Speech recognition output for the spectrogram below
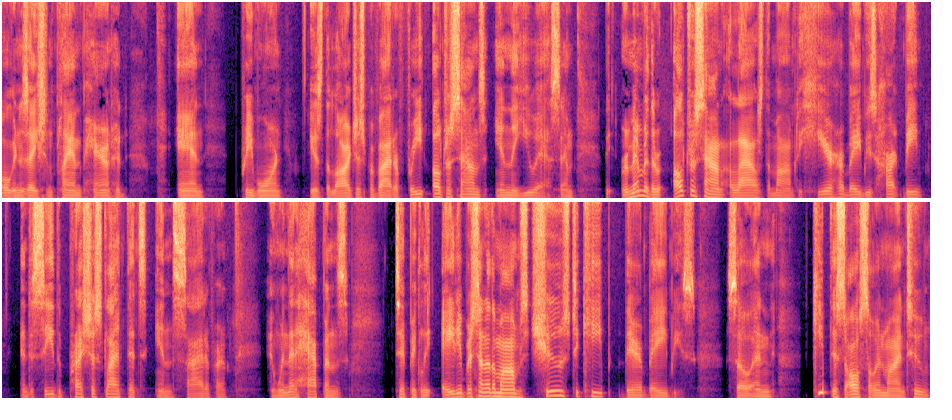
organization Planned Parenthood, and Preborn is the largest provider of free ultrasounds in the U.S. And the, remember, the ultrasound allows the mom to hear her baby's heartbeat and to see the precious life that's inside of her. And when that happens, typically 80% of the moms choose to keep their babies. So, and keep this also in mind too.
